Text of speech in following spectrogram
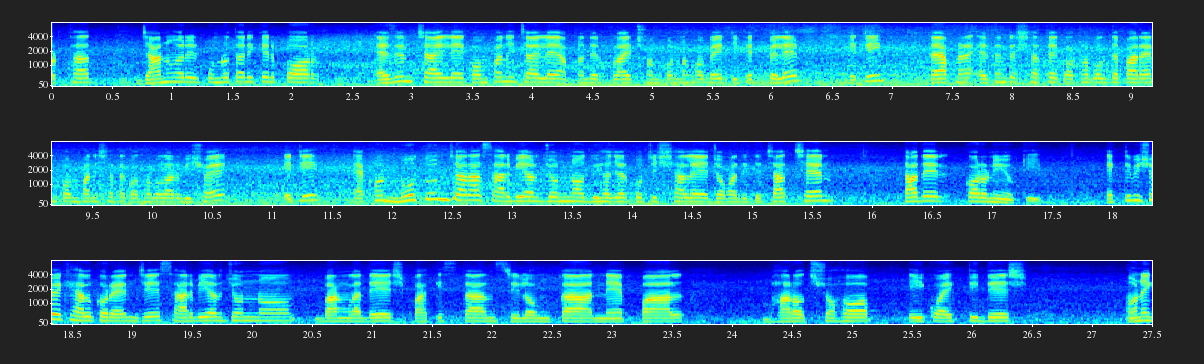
অর্থাৎ জানুয়ারির পনেরো তারিখের পর এজেন্ট চাইলে, কোম্পানি চাইলে আপনাদের ফ্লাইট সম্পন্ন হবে টিকিট পেলে। এটি, তাই আপনারা এজেন্টের সাথে কথা বলতে পারেন, কোম্পানির সাথে কথা বলার বিষয়ে। এটি, এখন নতুন যারা সার্বিয়ার জন্য দু হাজার পঁচিশ সালে জমা দিতে চাচ্ছেন, তাদের করণীয় কী? একটি বিষয় খেয়াল করেন যে সার্বিয়ার জন্য বাংলাদেশ, পাকিস্তান, শ্রীলঙ্কা, নেপাল, ভারত সহ এই কয়েকটি দেশ অনেক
